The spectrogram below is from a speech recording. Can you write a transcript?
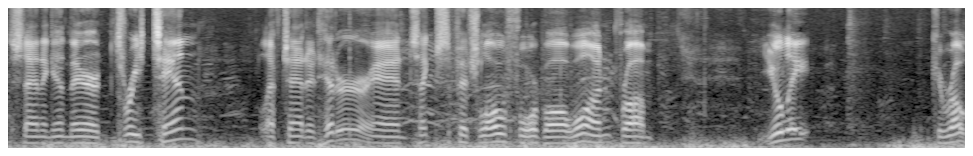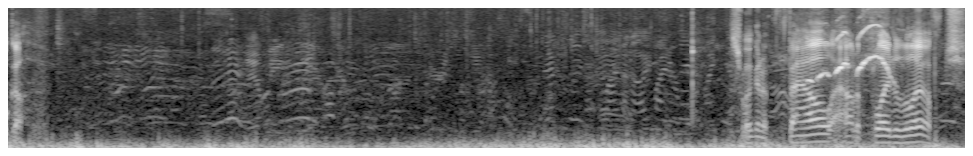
standing in there at 310 left-handed hitter and takes the pitch low for ball one from Yuli Quiroga. Swinging a foul out of play to the left.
